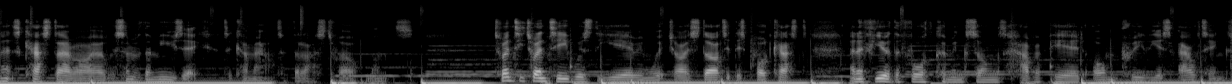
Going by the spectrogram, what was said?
let's cast our eye over some of the music to come out of the last 12 months. 2020 was the year in which I started this podcast, and a few of the forthcoming songs have appeared on previous outings.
